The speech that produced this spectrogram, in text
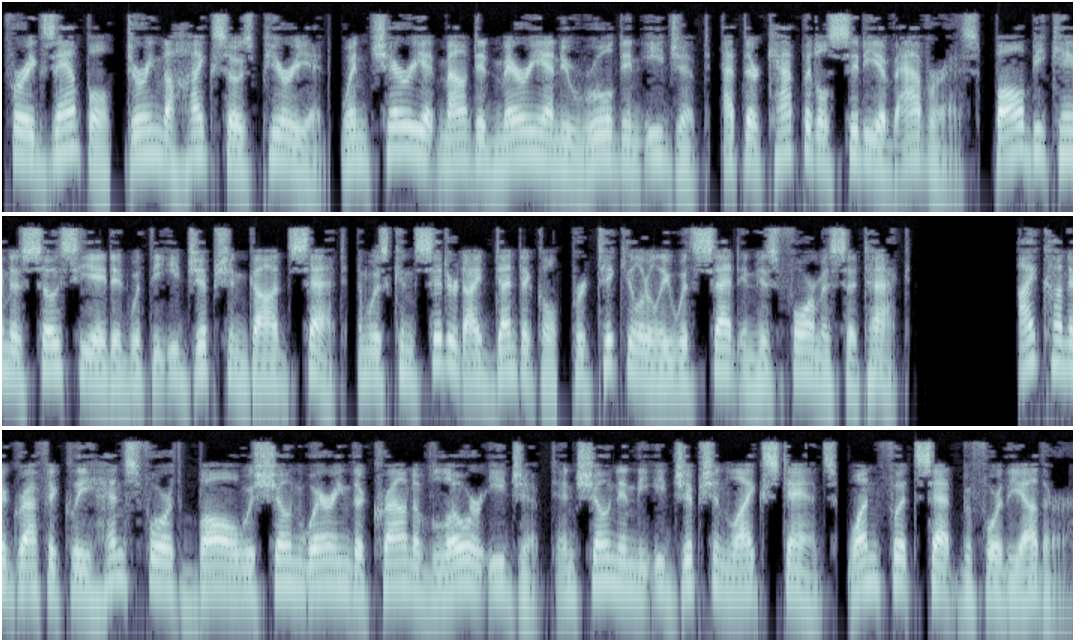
For example, during the Hyksos period, when chariot-mounted Merianu ruled in Egypt, at their capital city of Avaris, Baal became associated with the Egyptian god Set, and was considered identical, particularly with Set in his form as Setek. Iconographically henceforth Baal was shown wearing the crown of Lower Egypt and shown in the Egyptian-like stance, one foot set before the other.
